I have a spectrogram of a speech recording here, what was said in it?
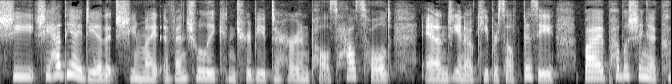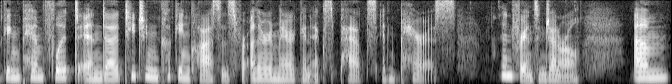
She she had the idea that she might eventually contribute to her and Paul's household and, you know, keep herself busy by publishing a cooking pamphlet and uh, teaching cooking classes for other American expats in Paris and France in general. Um,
